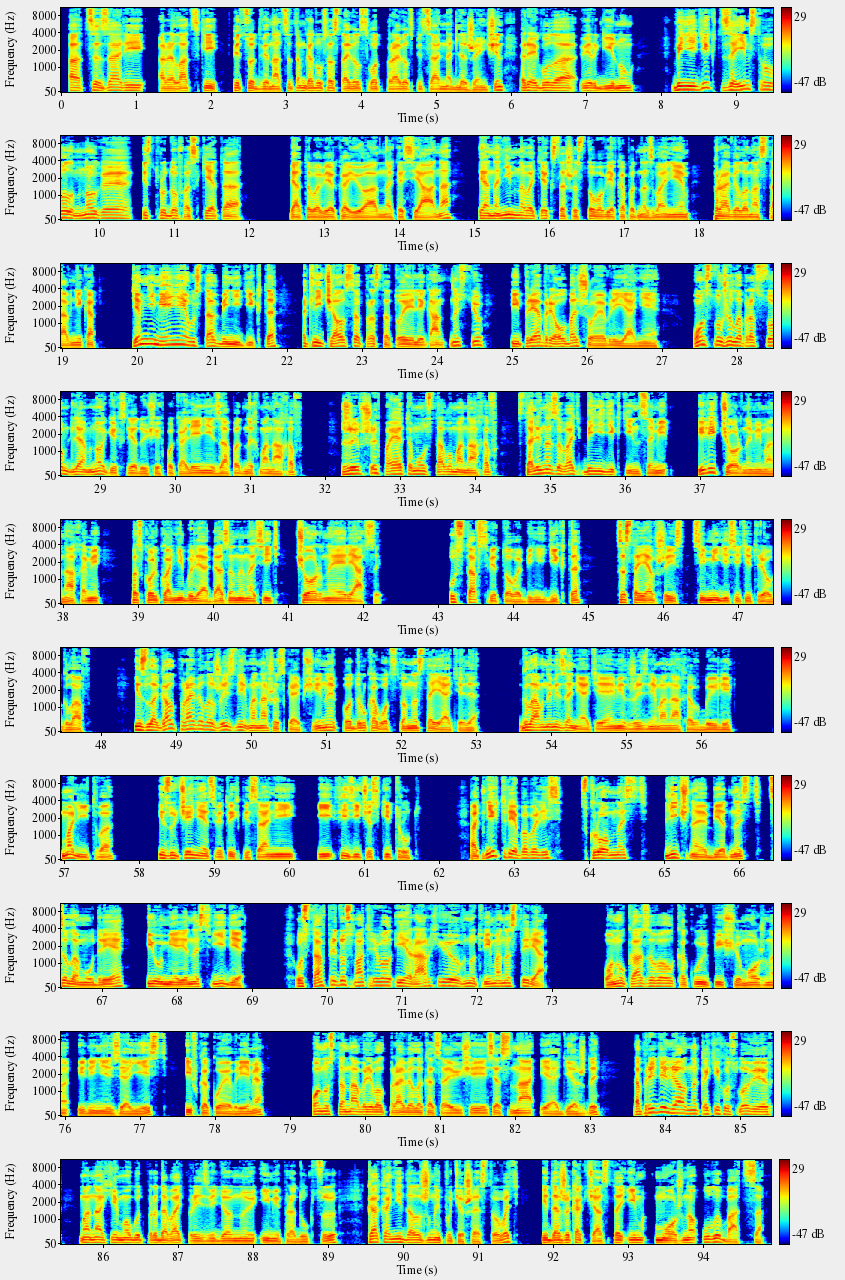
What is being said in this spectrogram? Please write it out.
а Цезарий Арелатский в 512 году составил свод правил специально для женщин «Регула Виргинум». Бенедикт заимствовал многое из трудов аскета V века Иоанна Кассиана и анонимного текста VI века под названием «Правила наставника». Тем не менее, устав Бенедикта отличался простотой и элегантностью – и приобрел большое влияние. Он служил образцом для многих следующих поколений западных монахов. Живших по этому уставу монахов стали называть бенедиктинцами или черными монахами, поскольку они были обязаны носить черные рясы. Устав святого Бенедикта, состоявший из 73 глав, излагал правила жизни монашеской общины под руководством настоятеля – Главными занятиями в жизни монахов были молитва, изучение святых писаний и физический труд. От них требовались скромность, личная бедность, целомудрие и умеренность в еде. Устав предусматривал иерархию внутри монастыря. Он указывал, какую пищу можно или нельзя есть и в какое время. Он устанавливал правила, касающиеся сна и одежды – определял, на каких условиях монахи могут продавать произведенную ими продукцию, как они должны путешествовать и даже как часто им можно улыбаться.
